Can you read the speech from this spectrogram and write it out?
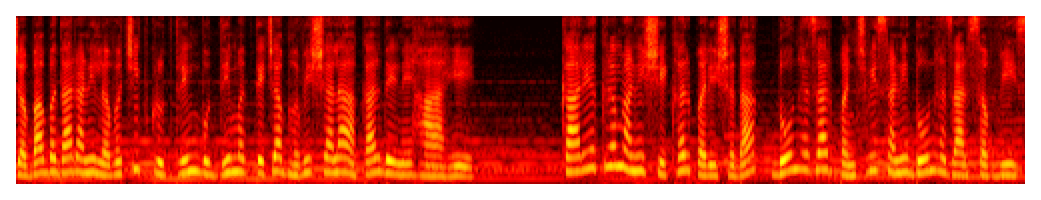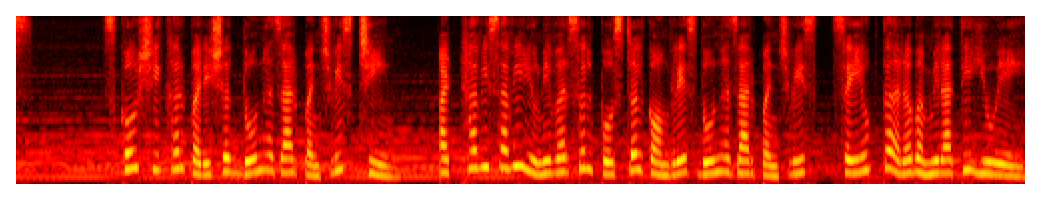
जबाबदार आणि लवचिक कृत्रिम बुद्धिमत्तेच्या भविष्याला आकार देणे हा आहे. कार्यक्रम आणि शिखर परिषदा दोन हजार पंचवीस आणि दोन हजार सव्वीस. स्को शिखर परिषद दोन हज़ार पंचवीस चीन. अठ्ठावीसावी युनिव्हर्सल पोस्टल काँग्रेस दोन हज़ार पंचवीस संयुक्त अरब अमिराती युएई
